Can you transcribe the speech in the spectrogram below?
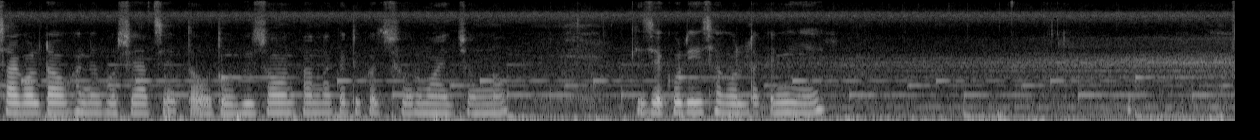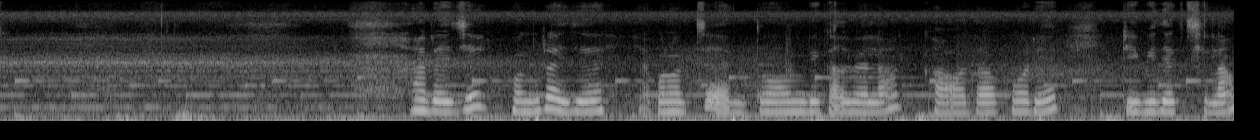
ছাগলটা ওখানে বসে আছে, তো তো ভীষণ কান্নাকাটি করছে ওর মায়ের জন্য। কী যে করি ছাগলটাকে নিয়ে। আর এই যে বন্ধুরা, এই যে এখন হচ্ছে একদম বিকালবেলা খাওয়া দাওয়া করে টিভি দেখছিলাম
